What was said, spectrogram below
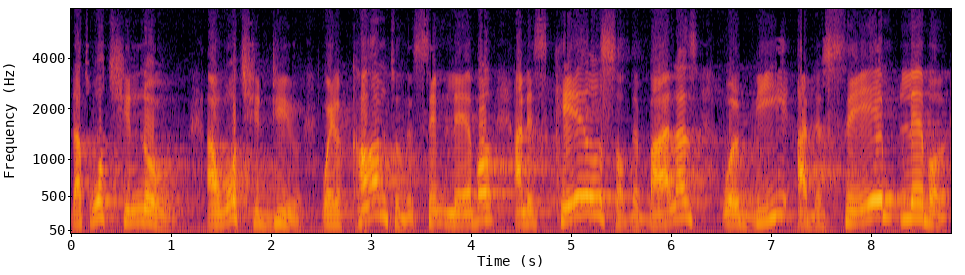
That what you know and what you do will come to the same level and the scales of the balance will be at the same level.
